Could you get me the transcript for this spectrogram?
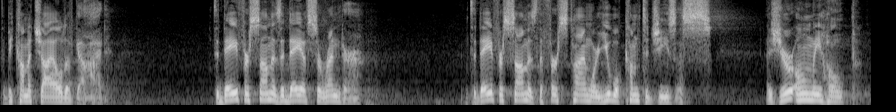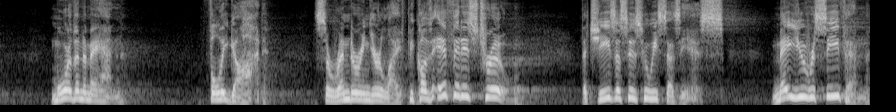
to become a child of God. Today, for some, is a day of surrender. And today, for some, is the first time where you will come to Jesus as your only hope, more than a man, fully God surrendering your life. Because if it is true that Jesus is who he says he is, may you receive him.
